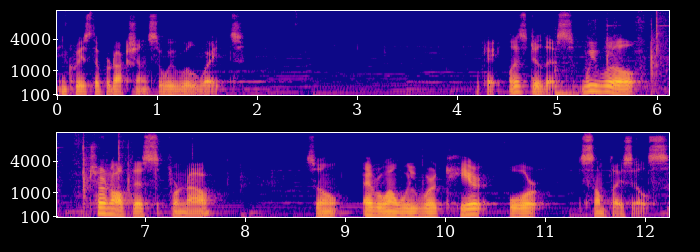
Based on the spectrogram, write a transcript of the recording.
increase the production, so we will wait. Okay, let's do this. We will turn off this for now. So everyone will work here or someplace else.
